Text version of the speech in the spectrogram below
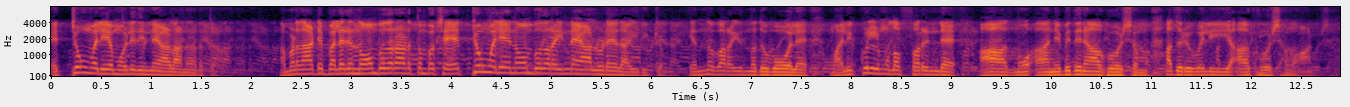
ഏറ്റവും വലിയ മൗല്യം ഇന്നയാളാണ് നടത്തുക. നമ്മുടെ നാട്ടിൽ പലരും നോമ്പ് തുറ നടത്തും പക്ഷെ ഏറ്റവും വലിയ നോമ്പ് തുറ ഇന്നയാളുടേതായിരിക്കും എന്ന് പറയുന്നത് പോലെ മലിക്കുൽ നോ- ആ നബിദിനാഘോഷം അതൊരു വലിയ ആഘോഷമാണ്.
